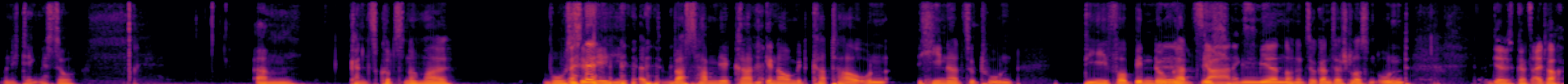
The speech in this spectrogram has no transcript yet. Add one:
Und ich denke mir so, ähm, ganz kurz nochmal, wo sind wir hier? Äh, was haben wir gerade genau mit Katar und China zu tun? Die Verbindung Äh, hat sich mir noch nicht so ganz erschlossen. Und, Ja, das ist ganz einfach.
